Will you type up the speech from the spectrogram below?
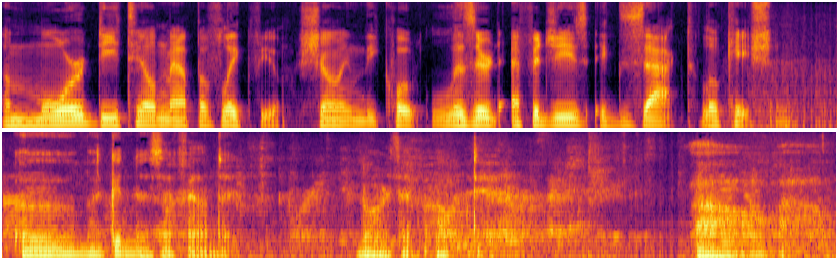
a more detailed map of Lakeview showing the quote lizard effigy's exact location. Oh my goodness, I found it. North of Oakdale. Oh, wow.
